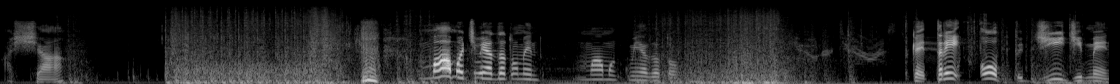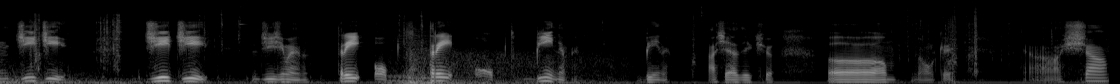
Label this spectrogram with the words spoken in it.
Așa. Mamă, ce mi-a dat-o, men! Mamă, cum mi-a dat-o. Ok, 3, 8, GG, man, GG. GG, GG, man. 3, 8, 3, 8. Bine, man. Bine. Așa zic și eu. Uh, ok. Așa.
